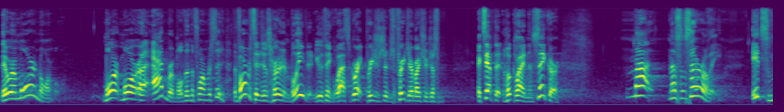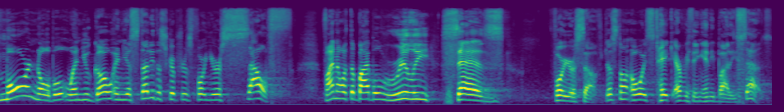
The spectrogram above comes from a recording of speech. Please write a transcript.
They were more normal, more, more uh, admirable than the former city. The former city just heard it and believed it. And You think, well, that's great. Preachers should just preach. Everybody should just accept it, hook, line, and sinker. Not necessarily. It's more noble when you go and you study the scriptures for yourself. Find out what the Bible really says for yourself. Just don't always take everything anybody says.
